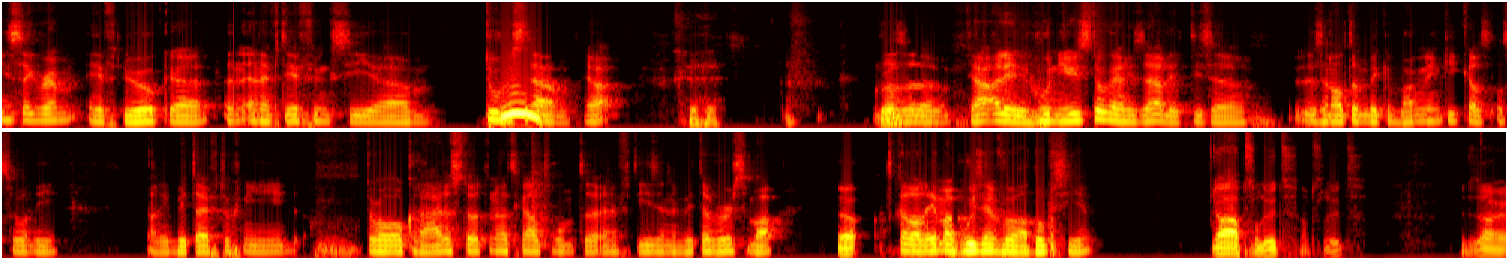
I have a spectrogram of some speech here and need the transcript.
Instagram heeft nu ook uh, een NFT-functie um, toegestaan. Ja. Dat is, uh, ja, allee, goed nieuws toch ergens. Allee, het is, uh, we zijn altijd een beetje bang, denk ik, als, als zo die... Allee, Meta heeft toch niet... Toch wel ook rare stoten uitgehaald rond de NFT's en de metaverse, maar ja. het kan alleen maar goed zijn voor adoptie, hè? Ja, absoluut. absoluut. Dus uh,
